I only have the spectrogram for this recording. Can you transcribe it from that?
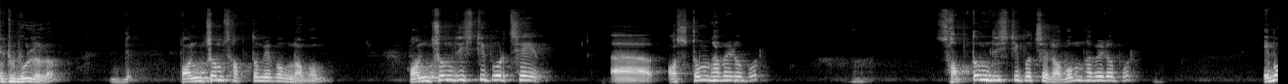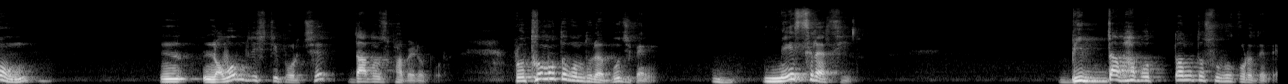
একটু ভুল হলো। পঞ্চম, সপ্তম এবং নবম পঞ্চম দৃষ্টি পড়ছে অষ্টম ভাবের ওপর, সপ্তম দৃষ্টি পড়ছে নবম ভাবের ওপর, এবং নবম দৃষ্টি পড়ছে দ্বাদশ ভাবের ওপর। প্রথমত বন্ধুরা বুঝবেন, মেষ রাশি বিদ্যাভাব অত্যন্ত শুভ করে দেবে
